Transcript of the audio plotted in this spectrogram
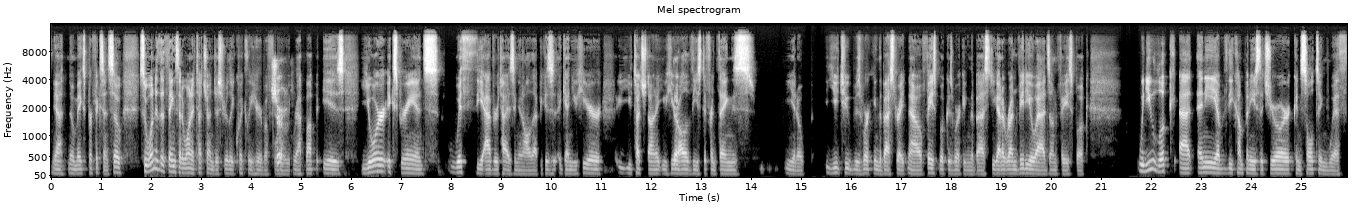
yeah, no, makes perfect sense. So, so one of the things that I want to touch on just really quickly here before sure. we wrap up is your experience with the advertising and all that. Because again, you hear, you touched on it. You hear all of these different things. You know, YouTube is working the best right now. Facebook is working the best. You got to run video ads on Facebook. When you look at any of the companies that you're consulting with,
